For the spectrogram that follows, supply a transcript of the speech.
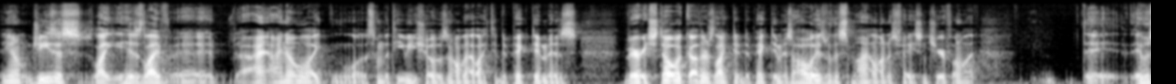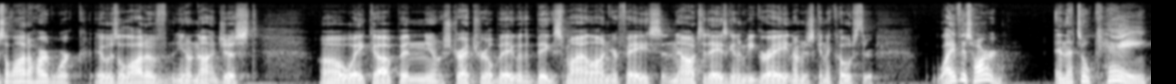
you know, Jesus, like his life. Uh, I, I know, like some of the TV shows and all that, like to depict him as very stoic. Others like to depict him as always with a smile on his face and cheerful and all that. It, it was a lot of hard work. It was a lot of you know, not just oh, wake up and you know stretch real big with a big smile on your face, and now today's going to be great, and I'm just going to coast through. Life is hard, and that's okay.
